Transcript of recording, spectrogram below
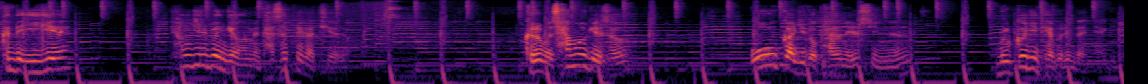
근데 이게 형질 변경하면 다섯 배가 튀어요. 그러면 3억에서 5억까지도 받아낼 수 있는 물건이 돼버린다는 이야기죠.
